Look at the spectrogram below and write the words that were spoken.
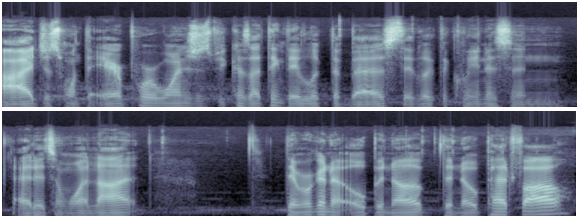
I just want the airport ones just because I think they look the best. They look the cleanest in edits and whatnot. Then we're going to open up the notepad file.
